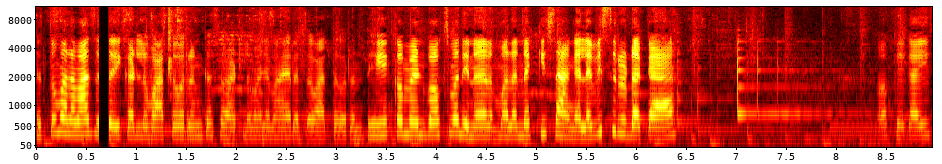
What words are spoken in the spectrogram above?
तर तुम्हाला माझं इकडलं वातावरण कसं वाटलं माझ्या माहेराचं वातावरण? तर हे कमेंट बॉक्समध्ये ना मला नक्की सांगायला विसरू नका. ओके गाईज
